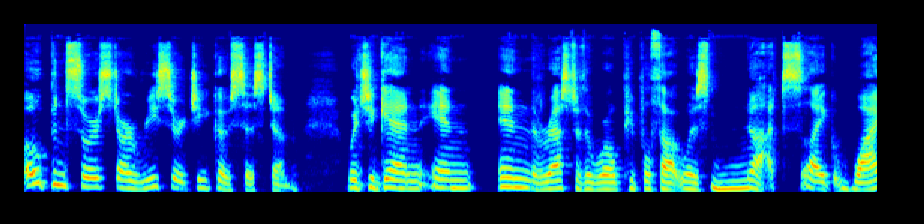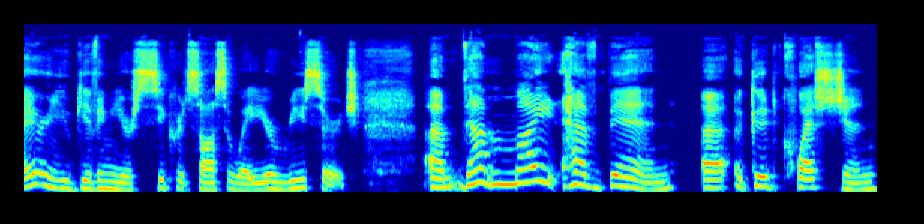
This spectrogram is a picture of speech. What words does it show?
open sourced our research ecosystem, which again in in the rest of the world people thought was nuts. Like, why are you giving your secret sauce away, your research? Um, that might have been a, a good question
